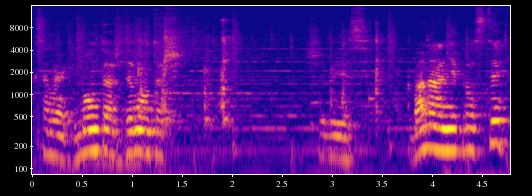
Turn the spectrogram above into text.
Tak samo jak montaż, demontaż szyby jest banalnie prosty.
